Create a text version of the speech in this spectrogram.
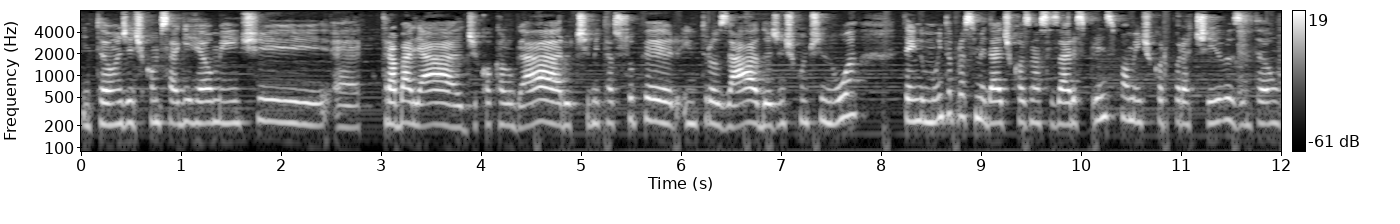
Então a gente consegue realmente é, trabalhar de qualquer lugar, o time está super entrosado, a gente continua tendo muita proximidade com as nossas áreas, principalmente corporativas, então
